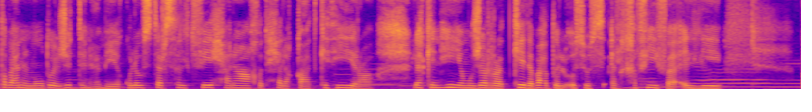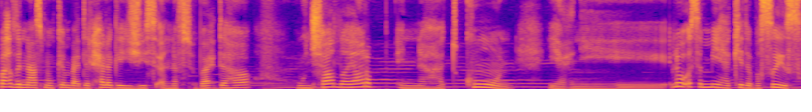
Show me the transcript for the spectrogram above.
طبعا الموضوع جدا عميق ولو استرسلت فيه حناخذ حلقات كثيرة لكن هي مجرد كذا بعض الأسس الخفيفة اللي بعض الناس ممكن بعد الحلقة يجي يسأل نفسه بعدها وإن شاء الله يا رب إنها تكون يعني لو أسميها كده بصيص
